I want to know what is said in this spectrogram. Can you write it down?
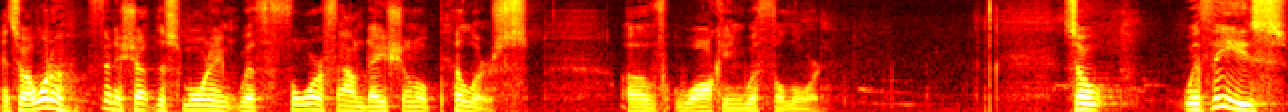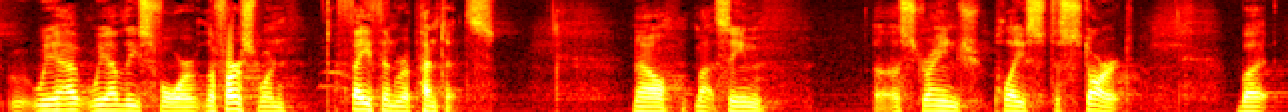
And so I want to finish up this morning with four foundational pillars of walking with the Lord. So with these, we have, we have these four. The first one, faith and repentance. Now, it might seem a strange place to start, but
